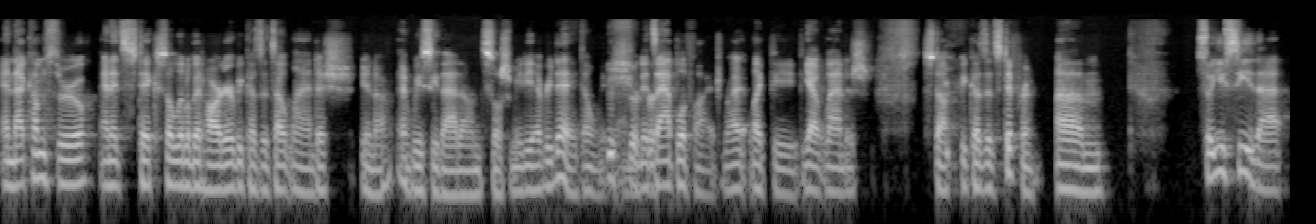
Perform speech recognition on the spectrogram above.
and that comes through and it sticks a little bit harder because it's outlandish, you know, and we see that on social media every day, don't we? Sure. it's amplified, right? Like the the outlandish stuff because it's different. Um so you see that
